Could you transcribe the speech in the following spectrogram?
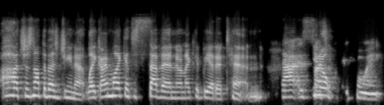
ah, oh, it's just not the best Gina. Like I'm like at a seven and I could be at a 10. That is such you know, a great point.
